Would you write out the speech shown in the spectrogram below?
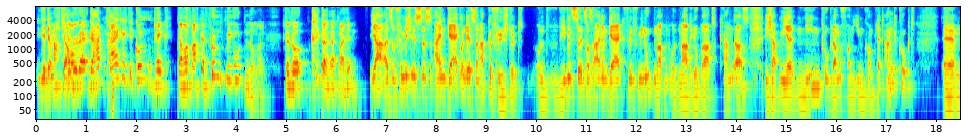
Ja, der macht ja Also auch... der, der hat 30 Sekunden Text, daraus macht er 5 Minuten Nummern. Ich so, kriegt das erstmal hin. Ja, also für mich ist es ein Gag und der ist dann abgefrühstückt. Und wie willst du jetzt aus einem Gag fünf Minuten machen? Und Mario Barth kann das. Ich habe mir nie ein Programm von ihm komplett angeguckt. Ähm,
